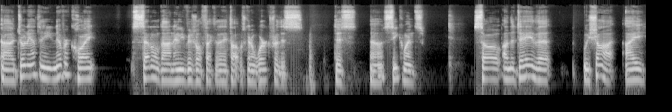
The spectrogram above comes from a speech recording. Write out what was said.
uh, joe and anthony never quite settled on any visual effect that they thought was going to work for this this uh, sequence. So on the day that we shot i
